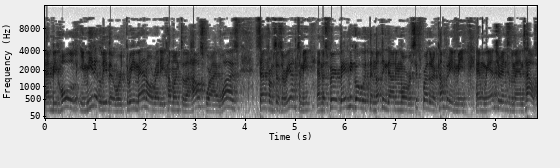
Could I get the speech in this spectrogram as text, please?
And behold, immediately there were three men already come unto the house where I was, sent from Caesarea unto me. And the Spirit bade me go with them, nothing doubting. Moreover, six brethren accompanied me, and we entered into the man's house.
